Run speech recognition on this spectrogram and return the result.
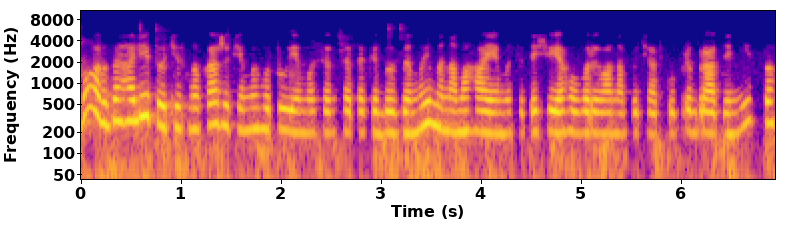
ну а взагалі, то, чесно кажучи, ми готуємося все-таки до зими. Ми намагаємося те, що я говорила на початку, прибрати місто,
